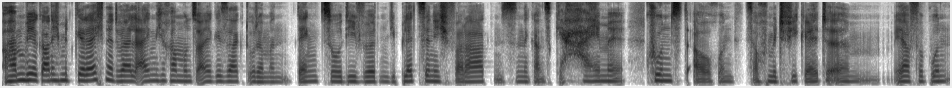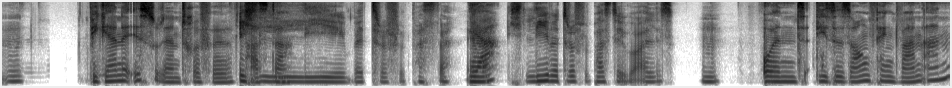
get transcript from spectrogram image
haben wir gar nicht mit gerechnet, weil eigentlich haben uns alle gesagt, oder man denkt so, die würden die Plätze nicht verraten. Das ist eine ganz geheime Kunst auch und ist auch mit viel Geld ähm, ja, verbunden. Wie gerne isst du denn Trüffelpasta? Ich liebe Trüffelpasta. Ja? ja? Ich liebe Trüffelpasta über alles. Mhm. Und die Saison fängt wann an?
